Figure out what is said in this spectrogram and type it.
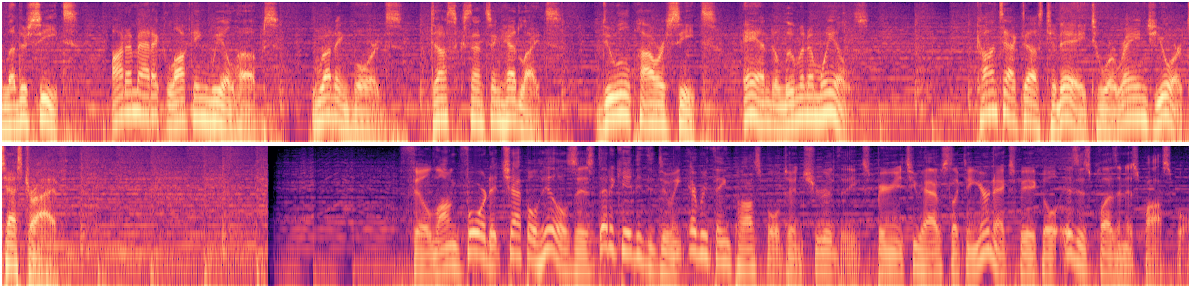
leather seats, automatic locking wheel hubs, running boards, dusk sensing headlights, dual power seats, and aluminum wheels. Contact us today to arrange your test drive. Phil Long Ford at Chapel Hills is dedicated to doing everything possible to ensure that the experience you have selecting your next vehicle is as pleasant as possible.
